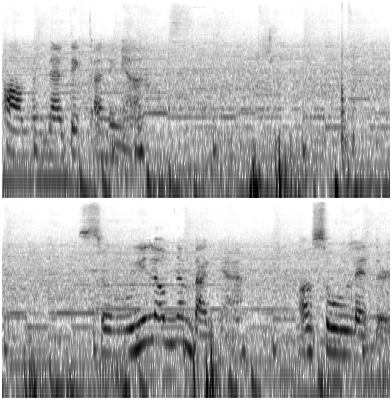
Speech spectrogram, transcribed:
uh, magnetic ano niya. So, yung loob ng bag niya, also leather.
